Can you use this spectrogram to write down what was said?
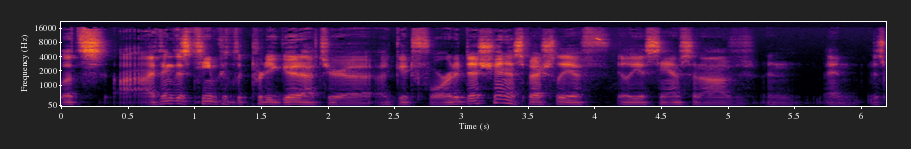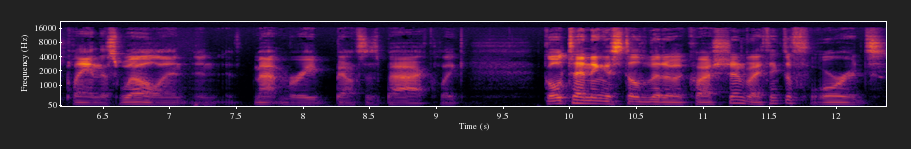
let's. I think this team could look pretty good after a, a good forward addition, especially if Ilya Samsonov and and is playing this well, and and Matt Murray bounces back. Like goaltending is still a bit of a question, but I think the forwards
